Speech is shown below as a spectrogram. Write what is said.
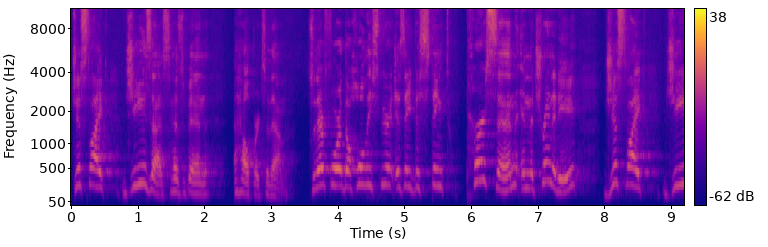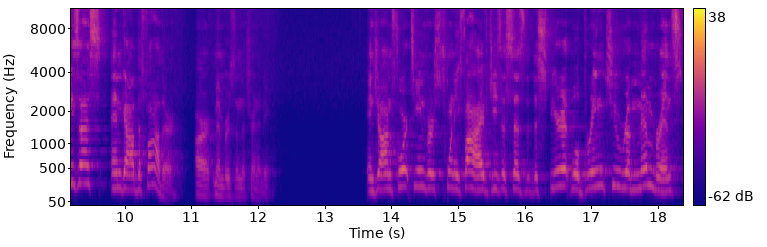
just like Jesus has been a helper to them. So, therefore, the Holy Spirit is a distinct person in the Trinity, just like Jesus and God the Father are members in the Trinity. In John 14, verse 25, Jesus says that the Spirit will bring to remembrance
